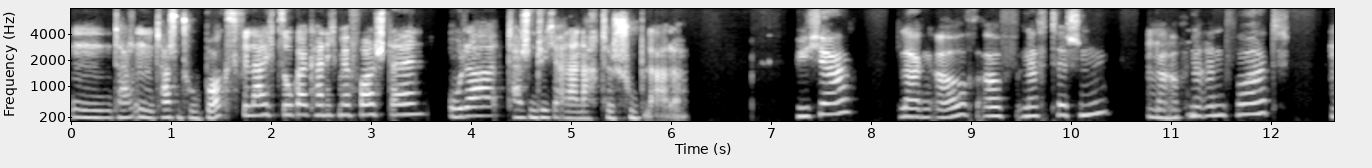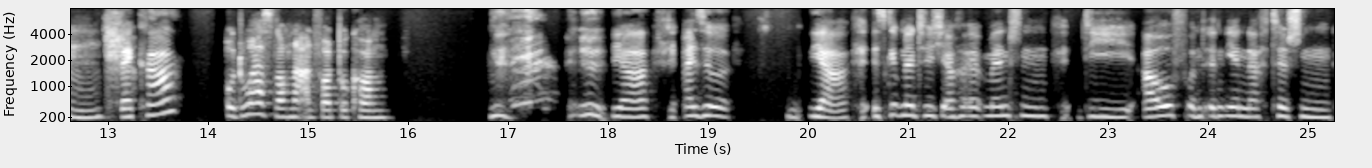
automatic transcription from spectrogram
eine Taschentuchbox vielleicht sogar, kann ich mir vorstellen. Oder Taschentücher an der Nachttischschublade. Bücher lagen auch auf Nachttischen. War mhm. auch eine Antwort. Mhm. Bäcker. Oh, du hast noch eine Antwort bekommen. ja, also ja, es gibt natürlich auch äh, Menschen, die auf und in ihren Nachttischen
